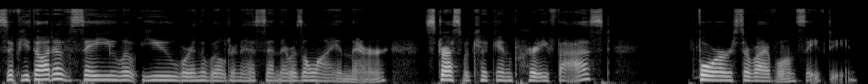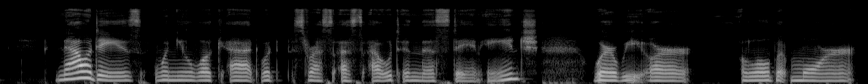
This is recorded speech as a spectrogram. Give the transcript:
So if you thought of, say, you you were in the wilderness and there was a lion there, stress would kick in pretty fast for survival and safety. Nowadays, when you look at what stress us out in this day and age, where we are a little bit more,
